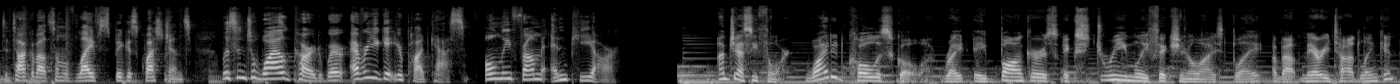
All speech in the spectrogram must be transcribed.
to talk about some of life's biggest questions. Listen to Wildcard wherever you get your podcasts, only from NPR. I'm Jesse Thorne. Why did Cole Escola write a bonkers, extremely fictionalized play about Mary Todd Lincoln?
